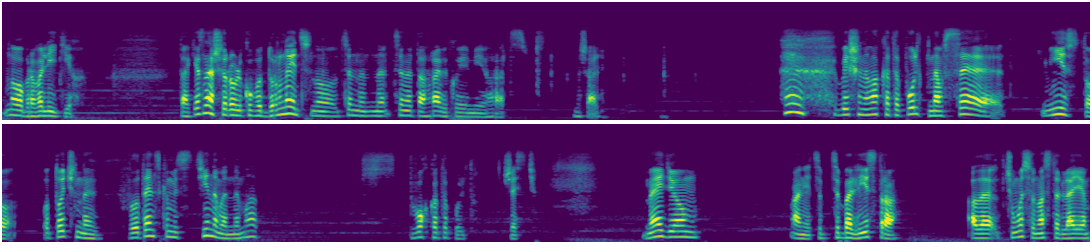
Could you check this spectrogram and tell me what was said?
Добре, валіть їх. Так, я знаю, що роблю купу дурниць, але це не, не, це не та гра, в яку я вмію грати. На жаль. Ех, більше нема катапульт на все місто, оточене велетенськими стінами, нема двох катапульт. Шесть. Медіум. А, ні, це, це балістра. Але чомусь вона стріляє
